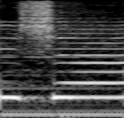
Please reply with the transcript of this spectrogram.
share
